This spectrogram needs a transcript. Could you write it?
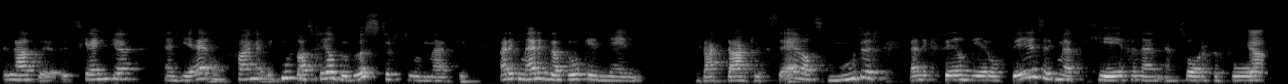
laten schenken en jij ontvangen. Ik moet dat veel bewuster doen, merk ik. Maar ik merk dat ook in mijn dagdagelijks zijn. Als moeder ben ik veel meer ook bezig met geven en, en zorgen voor. Ja.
